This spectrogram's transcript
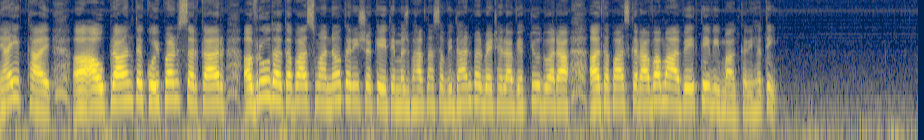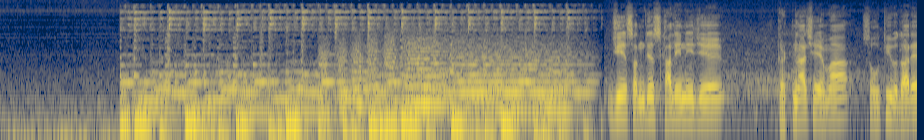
ન્યાયિક થાય. આ ઉપરાંત કોઈ પણ સરકાર અવરોધ આ તપાસમાં ન કરી શકે તેમજ ભારતના સંવિધાન પર બેઠેલા વ્યક્તિઓ દ્વારા આ તપાસ કરાવવામાં આવે તેવી માંગ કરી હતી. જે સંદેશ ખાલીની જે ઘટના છે, એમાં સૌથી વધારે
